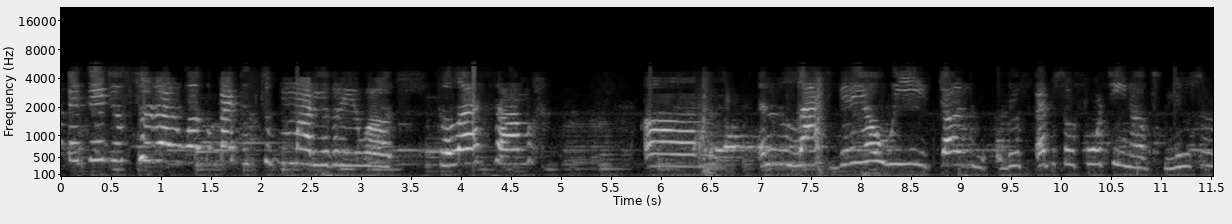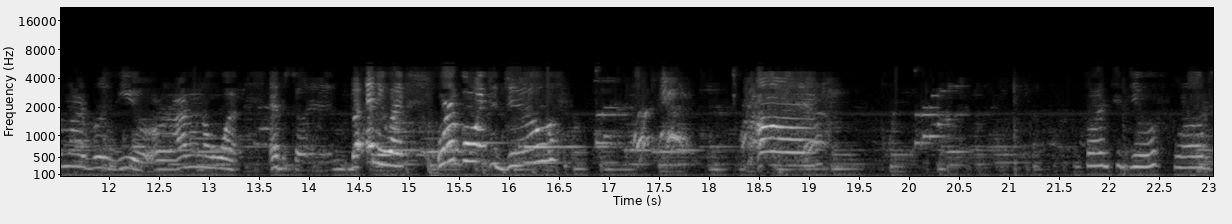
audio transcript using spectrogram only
up, it's Angel and welcome back to Super Mario 3D World. So last time, um, in the last video, we done the episode 14 of New Super Mario Bros. U, or I don't know what episode it is. But anyway, we're going to do, um, going to do World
